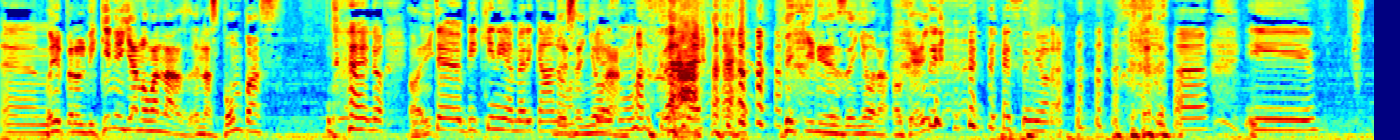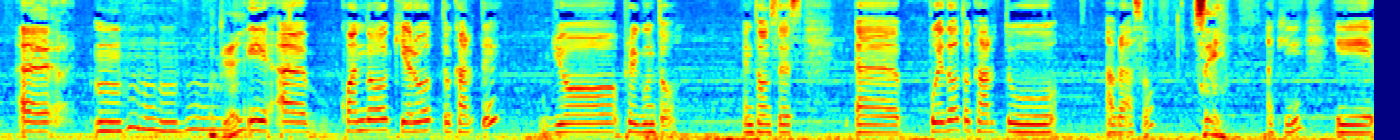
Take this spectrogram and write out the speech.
em, Oye, pero el bikini ya no va en las, en las pompas. no, de bikini americano. De señora. Que es más grande. bikini de señora, ¿ok? Sí, de señora. Ah, y. ah, mhm, Ok. Y ah, cuando quiero tocarte, yo pregunto. Entonces, ¿puedo tocar tu abrazo? Sí. Aquí. ¿Y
